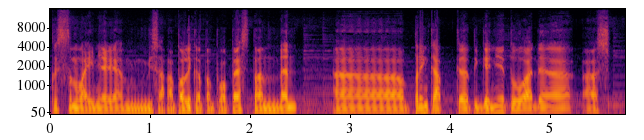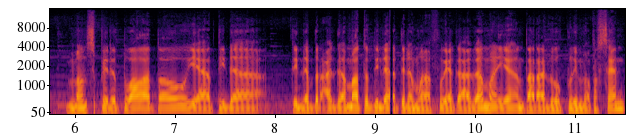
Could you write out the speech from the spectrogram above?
Kristen lainnya ya bisa Katolik atau Protestan dan uh, peringkat ketiganya itu ada uh, non spiritual atau ya tidak tidak beragama atau tidak tidak mengakui agama ya antara 25%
